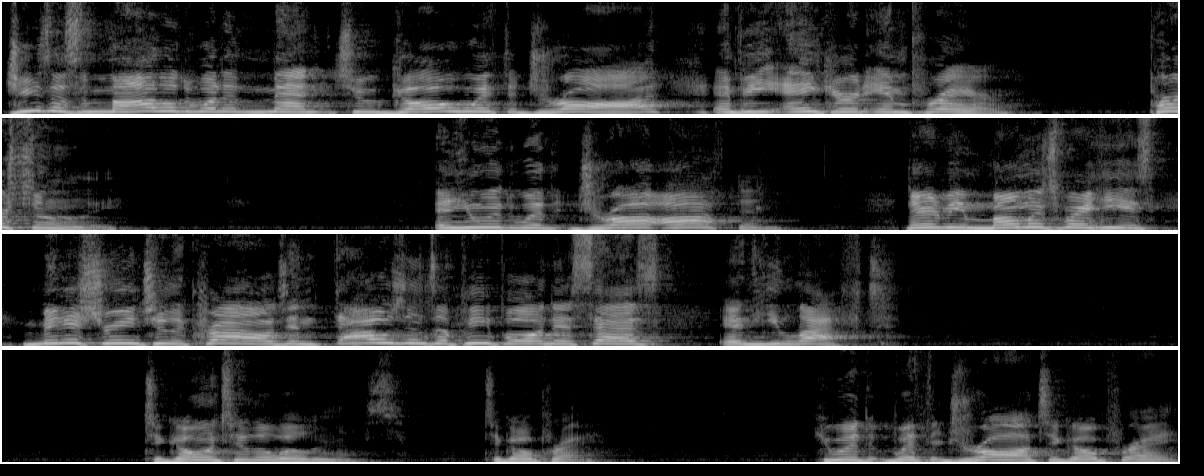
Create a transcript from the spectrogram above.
Jesus modeled what it meant to go withdraw and be anchored in prayer personally. And he would withdraw often. There'd be moments where he is ministering to the crowds and thousands of people, and it says, and he left to go into the wilderness to go pray. He would withdraw to go pray.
